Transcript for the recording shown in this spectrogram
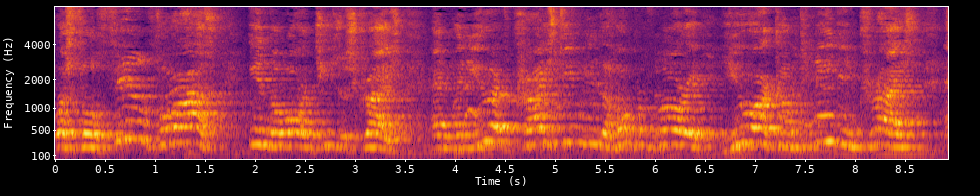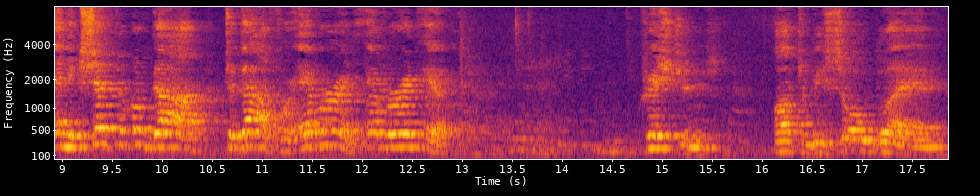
was fulfilled for us in the Lord Jesus Christ. And when you have Christ in you, the hope of glory, you are complete in Christ and acceptable God to God forever and ever and ever. Christians ought to be so glad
